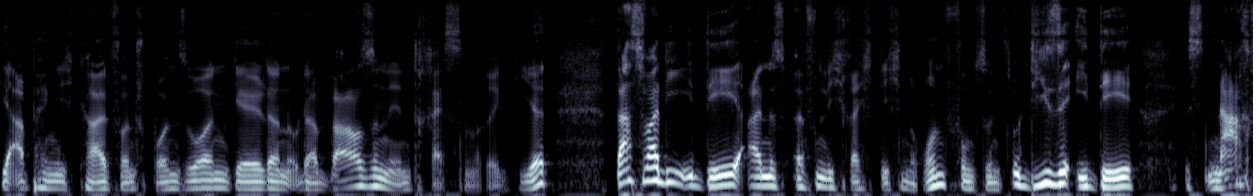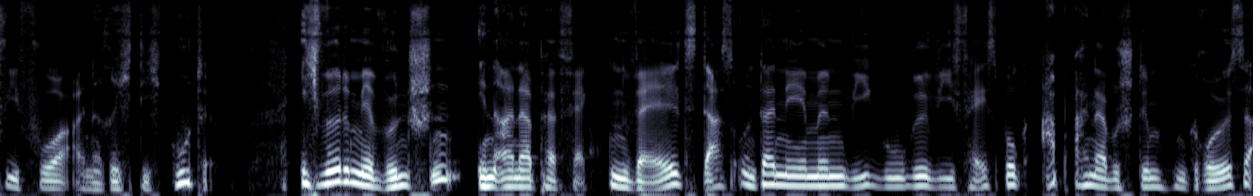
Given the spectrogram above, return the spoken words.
die Abhängigkeit von Sponsorengeldern oder Börseninteressen regiert. Das war die Idee eines öffentlich-rechtlichen Rundfunks und diese Idee ist nach wie vor eine richtig gute. Ich würde mir wünschen, in einer perfekten Welt, dass Unternehmen wie Google, wie Facebook ab einer bestimmten Größe,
